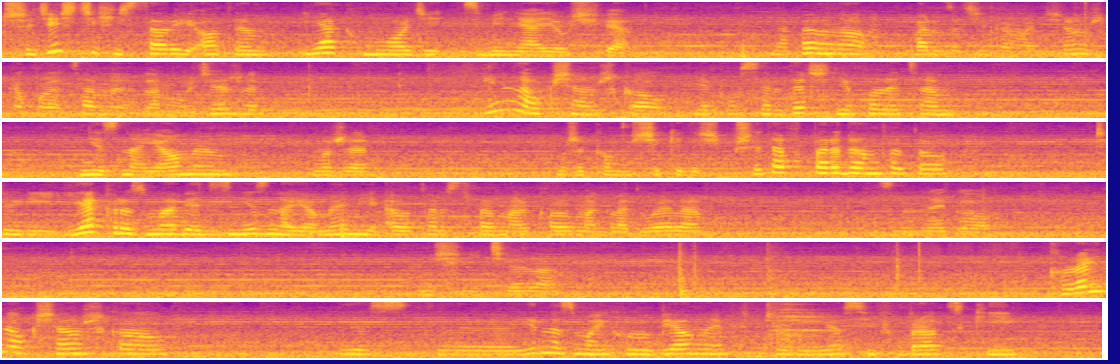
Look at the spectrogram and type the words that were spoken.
30 historii o tym, jak młodzi zmieniają świat. Na pewno bardzo ciekawa książka, polecamy dla młodzieży. Inną książką, jaką serdecznie polecam nieznajomym, może, może komuś się kiedyś przyda w Paradonto to, czyli Jak rozmawiać z nieznajomymi autorstwa Malcolma Gladwella, znanego myśliciela. Kolejną książką jest e, jedna z moich ulubionych, czyli Józef Brocki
